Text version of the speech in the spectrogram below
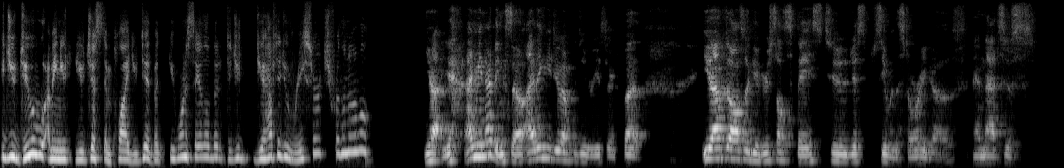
Did you do, I mean, you, you just implied you did, but you want to say a little bit, did you, do you have to do research for the novel? Yeah, yeah. I mean, I think so. I think you do have to do research, but you have to also give yourself space to just see where the story goes and that's just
